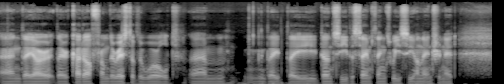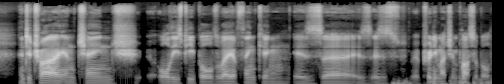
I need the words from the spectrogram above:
and they are they're cut off from the rest of the world um, they they don't see the same things we see on the internet and to try and change all these people's way of thinking is uh, is is pretty much impossible.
